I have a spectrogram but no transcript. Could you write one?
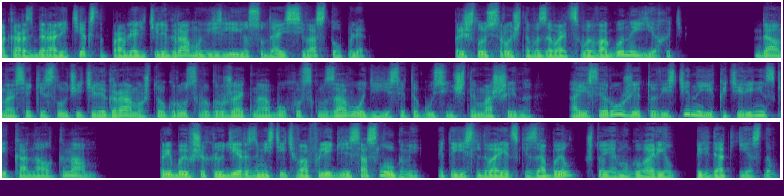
Пока разбирали текст, отправляли телеграмму и везли ее сюда из Севастополя. Пришлось срочно вызывать свой вагон и ехать. Дал на всякий случай телеграмму, что груз выгружать на Обуховском заводе, если это гусеничная машина, а если ружье, то везти на Екатерининский канал к нам. Прибывших людей разместить во флигеле со слугами. Это если Дворецкий забыл, что я ему говорил перед отъездом.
